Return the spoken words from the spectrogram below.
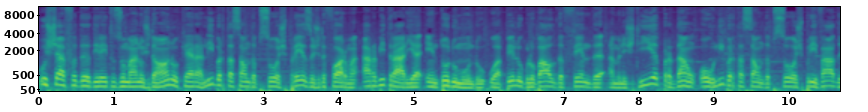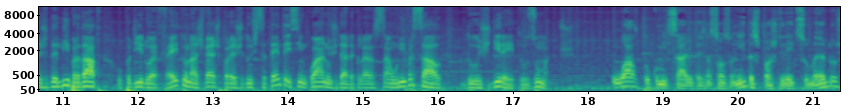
O chefe de Direitos Humanos da ONU quer a libertação de pessoas presas de forma arbitrária em todo o mundo. O apelo global defende amnistia, perdão ou libertação de pessoas privadas de liberdade. O pedido é feito nas vésperas dos 75 anos da Declaração Universal dos Direitos Humanos. O Alto Comissário das Nações Unidas para os Direitos Humanos,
